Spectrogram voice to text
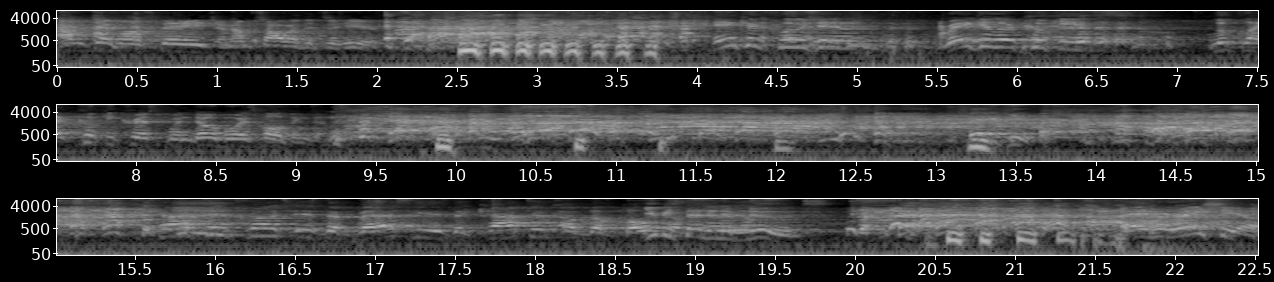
I'm KevOnStage and I'm taller than Tahir. In conclusion, regular cookies look like Cookie Crisp when Doughboy's holding them. Thank you. Captain Crunch is the best. He is the captain of the boat. You be sending him nudes. hey, Horatio.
